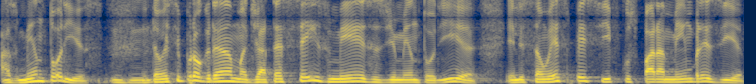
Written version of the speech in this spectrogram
as mentorias. Uhum. Então, esse programa de até seis meses de mentoria, eles são específicos para a membresia.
